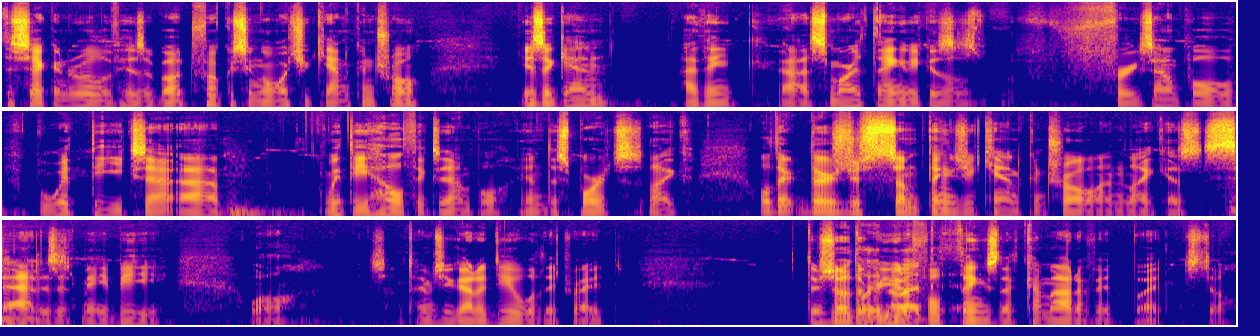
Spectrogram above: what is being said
the second rule of his about focusing on what you can control, is again, I think a smart thing because for example, with the exa- uh, with the health example in the sports, like, well, there there's just some things you can't control, and like as sad mm-hmm. as it may be, well, sometimes you got to deal with it, right? There's other well, beautiful know, at, things that come out of it, but still.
